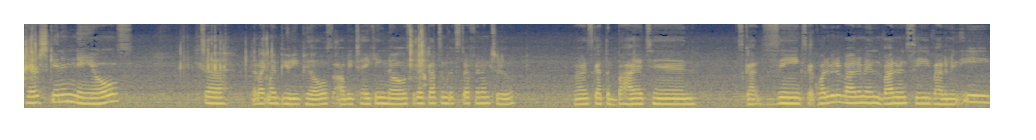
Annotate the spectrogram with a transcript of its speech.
hair, skin, and nails. To, they're like my beauty pills. I'll be taking those. So they've got some good stuff in them too. Right, it's got the biotin. It's got zinc. It's got quite a bit of vitamin. Vitamin C, vitamin E,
